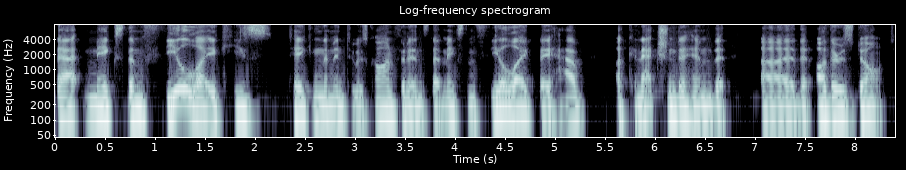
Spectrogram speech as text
that makes them feel like he's taking them into his confidence. That makes them feel like they have a connection to him that uh, that others don't.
